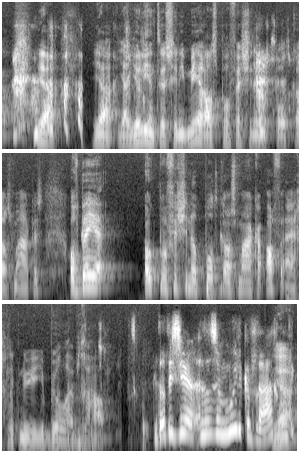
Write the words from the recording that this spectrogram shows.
ja, ja, ja, jullie intussen niet meer als professionele podcastmakers. Of ben je ook professioneel podcastmaker af eigenlijk, nu je je bul hebt gehaald? Dat is, weer, dat is een moeilijke vraag. Ja. Want ik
